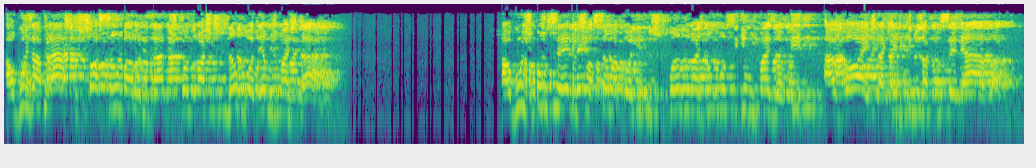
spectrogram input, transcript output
Alguns abraços só são valorizados quando nós não podemos mais dar. Alguns conselhos só são acolhidos quando nós não conseguimos mais ouvir a voz daquele que nos aconselhava.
